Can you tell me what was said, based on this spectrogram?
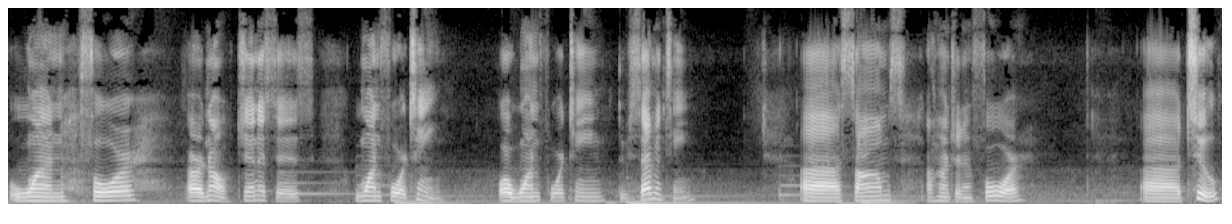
1 4 or no genesis 1 14 or 114 through 17. Uh, Psalms 104, uh, 2,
